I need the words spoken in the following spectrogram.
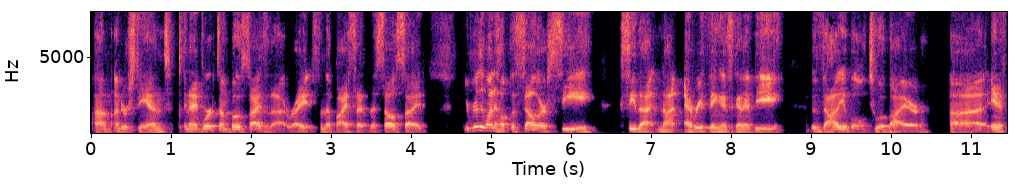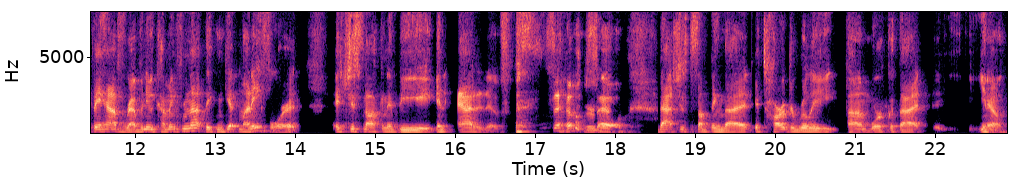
um, understand. And I've worked on both sides of that, right? From the buy side and the sell side. You really want to help the seller see see that not everything is going to be valuable to a buyer. Uh, and if they have revenue coming from that, they can get money for it. It's just not going to be an additive. so, so that's just something that it's hard to really um, work with that, you know,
